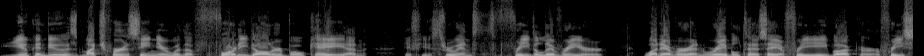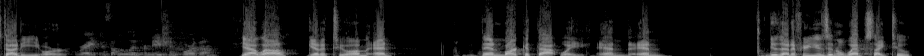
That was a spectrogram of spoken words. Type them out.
you can do as much for a senior with a forty dollar bouquet, and if you threw in free delivery or whatever, and we're able to say a free ebook or a free study or Right, just a little information for them. yeah, well, get it to them and then market that way and and do that. If you're using a website too,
